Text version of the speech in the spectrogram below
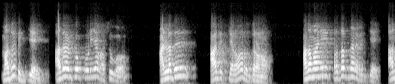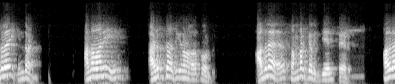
மது வித்யை. அதுல இருக்கக்கூடிய வசுவோ அல்லது ஆதித்யனோ ருத்ரனோ. அத மாதிரி பிரதர்த்தன வித்யை. அதுல இந்திரன். அந்த மாதிரி அடுத்த அதிகரணம் வரப்போகுது அதுல சம்பர்க்க வித்தியன்னு பேரு. அதுல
